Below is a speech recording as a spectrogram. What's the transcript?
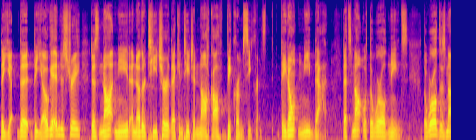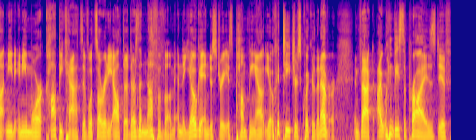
The, the, the yoga industry does not need another teacher that can teach a knockoff Bikram sequence. They don't need that. That's not what the world needs. The world does not need any more copycats of what's already out there. There's enough of them, and the yoga industry is pumping out yoga teachers quicker than ever. In fact, I wouldn't be surprised if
